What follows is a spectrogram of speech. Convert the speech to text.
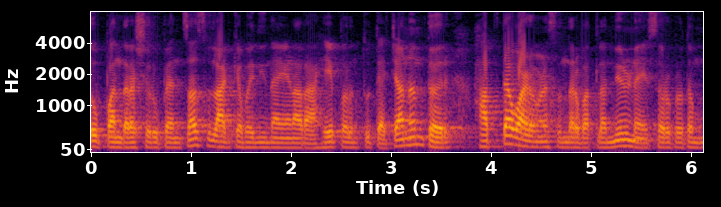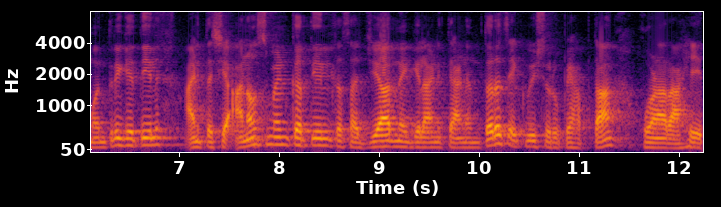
तो पंधराशे रुपयांचाच लाडक्या बहिणींना येणार आहे. परंतु त्याच्यानंतर हप्ता वाढवण्यासंदर्भातला निर्णय सर्वप्रथम मंत्री घेतील आणि तशी अनाऊन्समेंट करतील तसा जी आरने गेला आणि त्यानंतरच एकवीसशे रुपये हप्ता होणार आहे.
